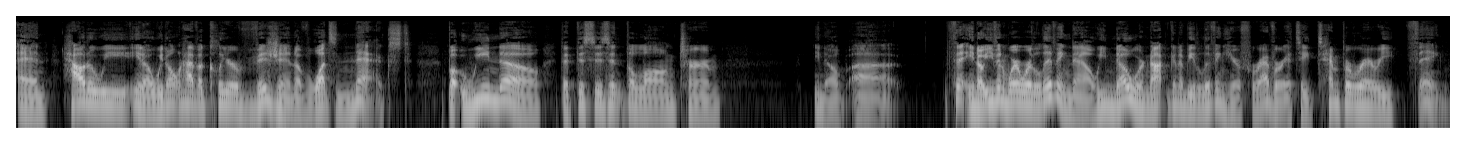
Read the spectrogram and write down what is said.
and how do we you know we don't have a clear vision of what's next but we know that this isn't the long term you know uh thing you know even where we're living now we know we're not going to be living here forever it's a temporary thing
